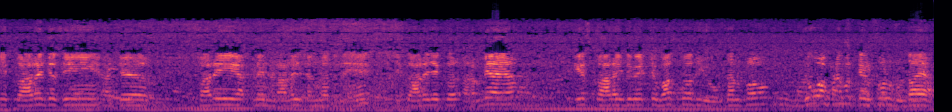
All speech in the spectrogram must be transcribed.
ਇਹ ਕਾਰਜ ਅਸੀਂ ਅੱਜ ਸਾਰੇ ਆਪਣੇ ਨੜਾਲੇ ਸੰਗਤ ਨੇ ਇਹ ਕਾਰਜ ਇੱਕ ਆਰੰਭਿਆ ਆ। ਇਸ ਕਾਰਜ ਦੇ ਵਿੱਚ ਵੱਧ ਤੋਂ ਵੱਧ ਯੋਗਦਾਨ ਪਾਓ, ਜੋ ਆਪਣੇ ਕੋਲ ਟੈਲੀਫੋਨ ਹੁੰਦਾ ਆ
